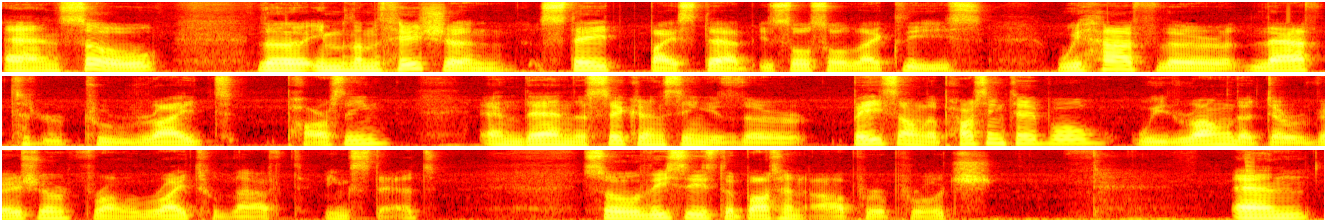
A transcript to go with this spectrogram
And so the implementation state by step is also like this. We have the left to right parsing, and then the second thing is the based on the parsing table, we run the derivation from right to left instead. So this is the bottom-up approach. And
